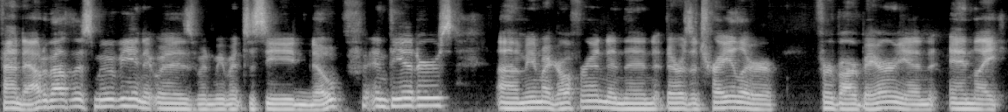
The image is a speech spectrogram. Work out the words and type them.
found out about this movie, and it was when we went to see Nope in theaters, uh, me and my girlfriend, and then there was a trailer for Barbarian, and like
